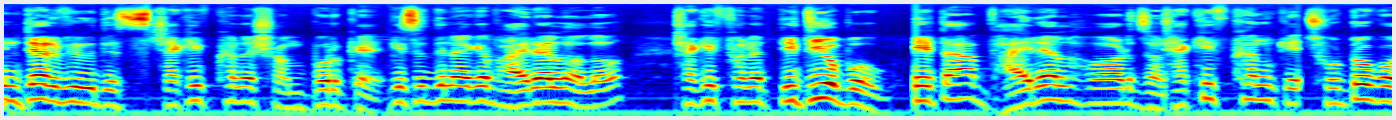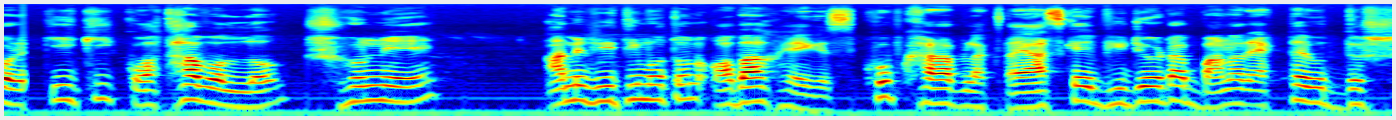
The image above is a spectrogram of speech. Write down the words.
ইন্টারভিউ দিচ্ছে শাকিব খানের সম্পর্কে। কিছুদিন আগে ভাইরাল হলো শাকিব খানের তৃতীয় বউ। এটা ভাইরাল হওয়ার জন্য শাকিব খানকে ছোট করে কি কি কথা বলল শুনে আমি রীতিমতন অবাক হয়ে গেছি। খুব খারাপ লাগতো তাই আজকে এই ভিডিওটা বানার একটাই উদ্দেশ্য,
